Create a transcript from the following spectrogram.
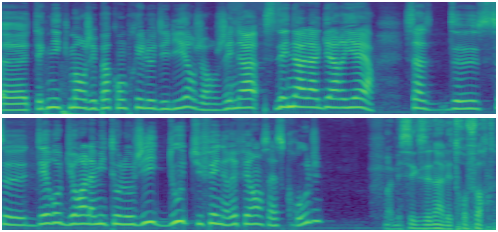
euh, techniquement, j'ai pas compris le délire. Genre Xena, Xena la guerrière, ça de- se déroule durant la mythologie, d'où tu fais une référence à Scrooge. Ouais, mais c'est que Xena, elle est trop forte.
